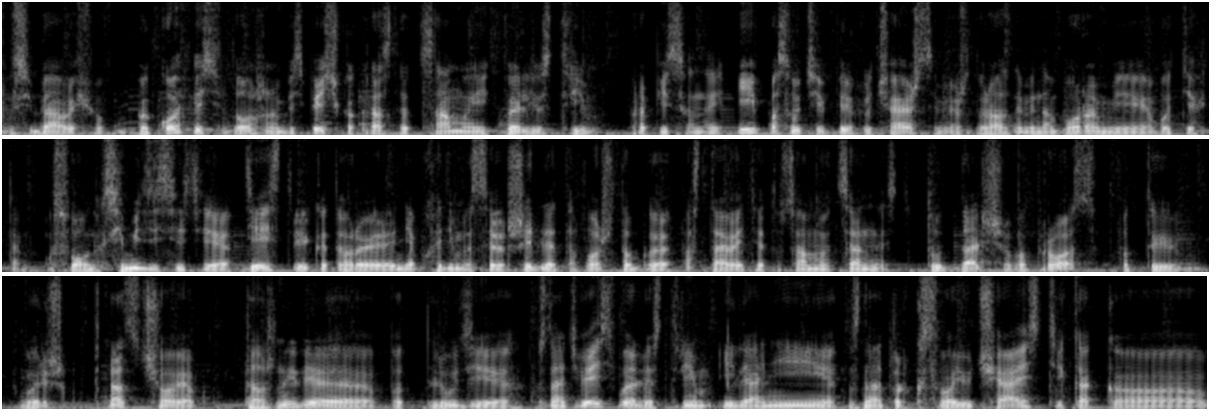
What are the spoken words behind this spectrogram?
у себя еще в бэк-офисе должен обеспечить как раз этот самый value stream прописанный. И, по сути, переключаешься между разными наборами вот тех там условных 70 действий, которые необходимо совершить для того, чтобы поставить эту самую ценность. Тут дальше вопрос. Вот ты говоришь, 15 человек, Должны ли вот люди знать весь value stream или они знают только свою часть и как э,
